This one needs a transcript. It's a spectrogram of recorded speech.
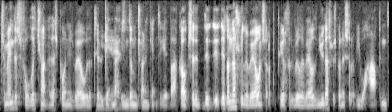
tremendous Foley chant at this point as well, with the crowd yes. getting behind him, trying to get him to get back up. So they, they, have done this really well and sort of prepared for it really well. They knew this was going to sort of be what happened,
